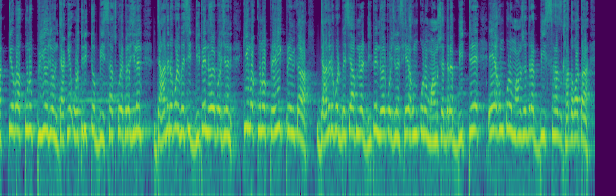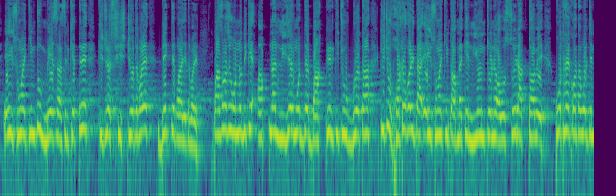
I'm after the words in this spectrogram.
আত্মীয় বা কোনো প্রিয়জন যাকে অতিরিক্ত বিশ্বাস করে ফেলেছিলেন, যাদের উপর বেশি ডিপেন্ড হয়ে পড়েছিলেন, কিংবা কোনো প্রেমিক, প্রেমিকা যাদের উপর বেশি আপনারা ডিপেন্ড হয়ে পড়েছিলেন, সেরকম কোনো মানুষের দ্বারা বিট্রে, এরকম কোনো মানুষের দ্বারা বিশ্বাসঘাতকতা, এই সময় কিন্তু মেষ রাশির ক্ষেত্রে কিছুটা সৃষ্টি হতে পারে, দেখতে পাওয়া যেতে পারে। পাশাপাশি অন্যদিকে আপনার নিজের মধ্যে বাক্যের কিছু উগ্রতা কিছু হটকারিতা এই সময় কিন্তু আপনাকে নিয়ন্ত্রণে অবশ্যই রাখতে হবে। কোথায় কথা বলছেন,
